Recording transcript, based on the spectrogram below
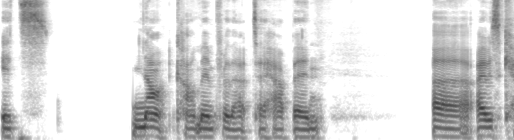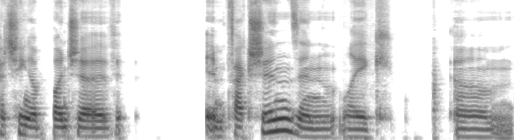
it's not common for that to happen. Uh, I was catching a bunch of infections and like um,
